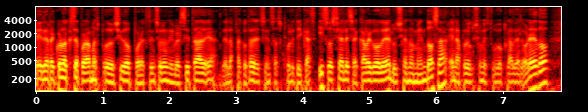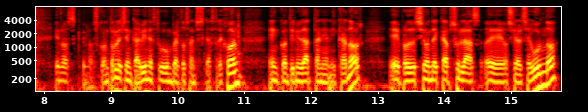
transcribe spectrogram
les recuerdo que este programa es producido por Extensión Universitaria de la Facultad de Ciencias Políticas y Sociales a cargo de Luciano Mendoza. En la producción estuvo Claudia Loredo. En los, controles y en cabina estuvo Humberto Sánchez Castrejón. En continuidad Tania Nicanor. En producción de cápsulas eh, Ocial Segundo.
